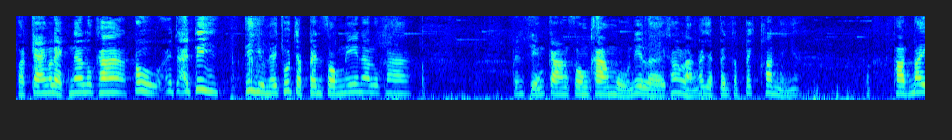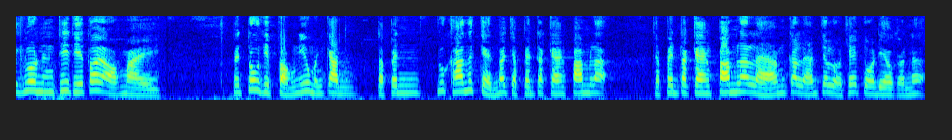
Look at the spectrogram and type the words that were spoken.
ตะแกรงเหล็กนะลูกค้าตู้ไอ้ที่ที่อยู่ในชุดจะเป็นทรงนี้นะลูกค้า เป็นเสียงกลางทรงคางหมูนี่เลย ข้างหลังก็จะเป็นสเปคคอนอย่างเงี้ยถัดมาอีกรุ่นหนึ่งที่ทีต้อยออกใหม่ เป็นตู้ 12 นิ้วเหมือนกัน แต่เป็นลูกค้าสังเกตว่าจะเป็นตะแกรงปั๊มละ จะเป็นตะแกรงปั๊มละแหลมก็แหลมจรวดใช้ตัวเดียวกันนะ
